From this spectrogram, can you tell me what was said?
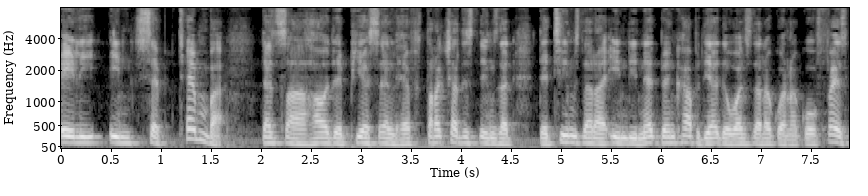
early in September. That's uh, how the PSL have structured these things that the teams that are in the Nedbank Cup, they are the ones that are going to go first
